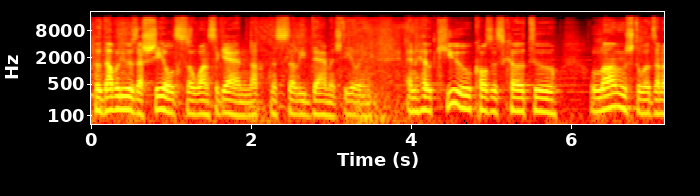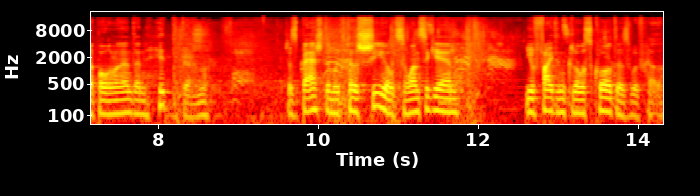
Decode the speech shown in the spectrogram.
Her W is a shield, so once again, not necessarily damage dealing. And her Q causes her to lunge towards an opponent and hit them. Just bash them with her shield, so once again, you fight in close quarters with her.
